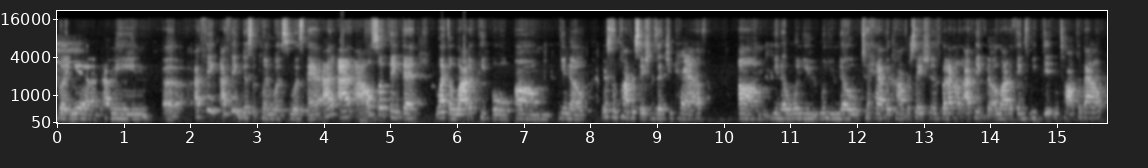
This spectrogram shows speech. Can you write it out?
but yeah, I mean, uh, I think I think discipline was was that. I, I I also think that like a lot of people, um, you know, there's some conversations that you have, um, you know, when you when you know to have the conversations. But I don't. I think that a lot of things we didn't talk about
